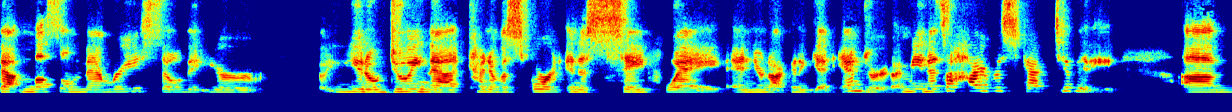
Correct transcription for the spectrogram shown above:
that muscle memory so that you're you know doing that kind of a sport in a safe way and you're not going to get injured i mean it's a high risk activity um,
